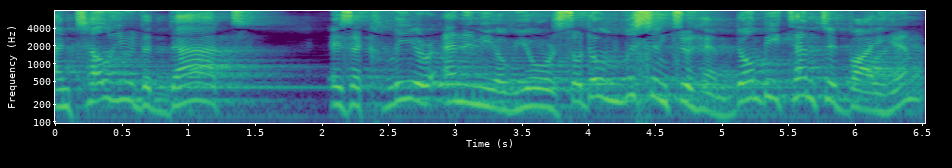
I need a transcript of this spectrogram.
And tell you that that is a clear enemy of yours. So don't listen to him. Don't be tempted by him.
